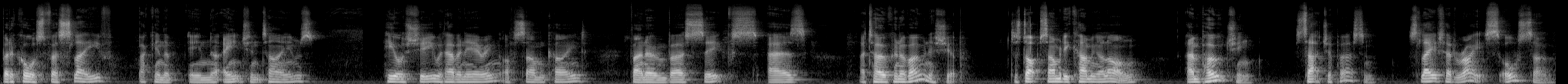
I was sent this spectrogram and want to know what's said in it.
But of course, for a slave, back in, the, in ancient times, he or she would have an earring of some kind, found over in verse 6, as a token of ownership, to stop somebody coming along and poaching such a person. Slaves had rights also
